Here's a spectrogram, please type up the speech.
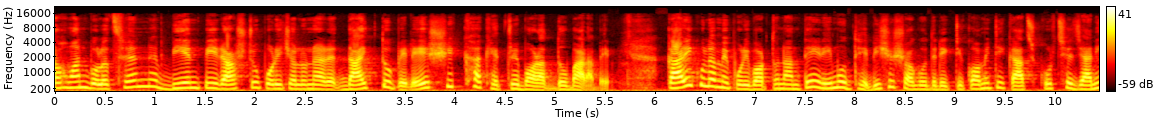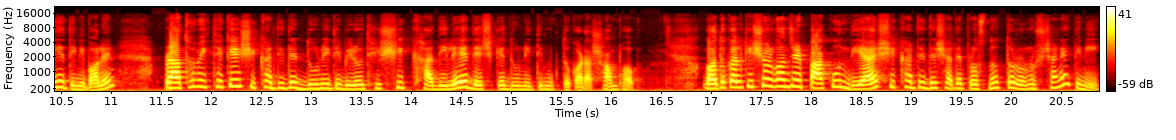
রহমান বলেছেন, বিএনপি রাষ্ট্র পরিচালনার দায়িত্ব পেলে শিক্ষা ক্ষেত্রে বরাদ্দ বাড়াবে। কারিকুলামে পরিবর্তন আনতে এরই মধ্যে বিশেষজ্ঞদের একটি কমিটি কাজ করছে জানিয়ে তিনি বলেন, প্রাথমিক থেকে শিক্ষার্থীদের দুর্নীতি বিরোধী শিক্ষা দিলে দেশকে দুর্নীতিমুক্ত করা সম্ভব। গতকাল কিশোরগঞ্জের পাকুন্দিয়ায় শিক্ষার্থীদের সাথে প্রশ্নোত্তর অনুষ্ঠানে তিনি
